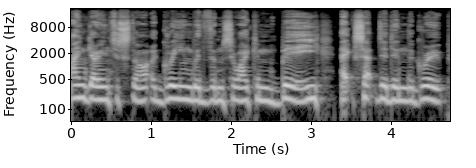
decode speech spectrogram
I'm going to start agreeing with them so I can be accepted in the group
